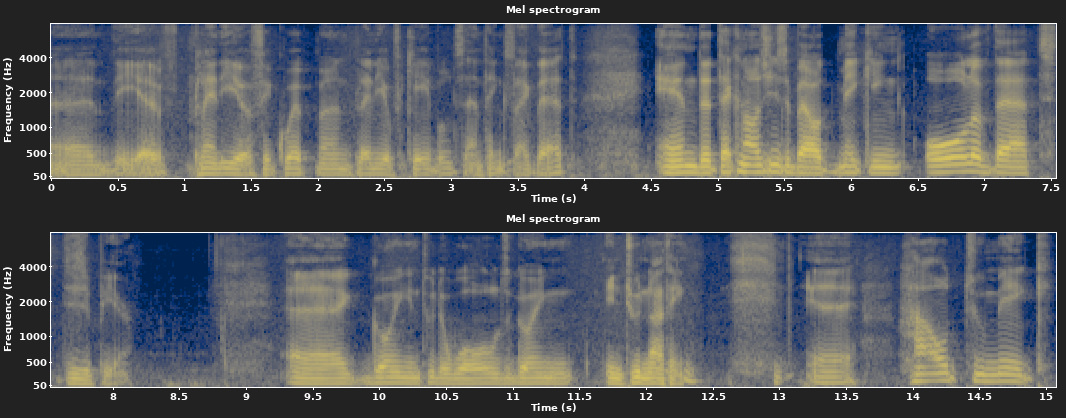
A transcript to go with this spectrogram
Uh, they have plenty of equipment, plenty of cables and things like that. And the technology is about making all of that disappear. Uh, going into the walls, going into nothing. uh, how to make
